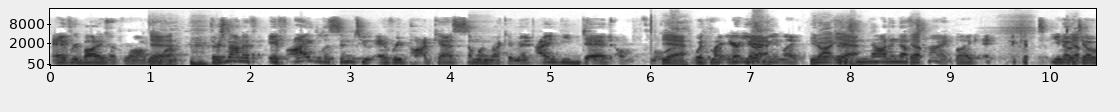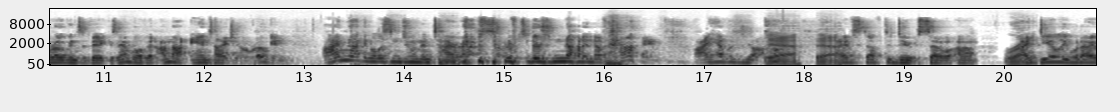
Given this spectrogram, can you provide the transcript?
Everybody does long Yeah. form. There's not if if I listened to every podcast someone recommended, I'd be dead on the floor Yeah. with my ear. You know what I mean? Like You know there's yeah. not enough Yep. time. Like because you know Yep. Joe Rogan's a big example of it. I'm not anti Joe Rogan. I'm not going to listen to an entire Mm. episode. Of, there's not enough time. I have a job. Yeah. Yeah. I have stuff to do. So um, Right. ideally, what I,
